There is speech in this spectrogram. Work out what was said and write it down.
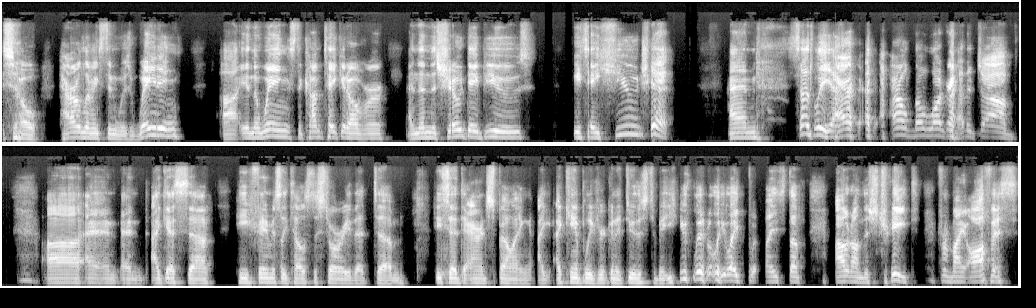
so Harold Livingston was waiting uh, in the wings to come take it over, and then the show debuts. It's a huge hit, and suddenly Harold no longer had a job uh, and and I guess uh, he famously tells the story that um, he said to Aaron Spelling, I, "I can't believe you're going to do this to me. You literally like put my stuff out on the street from my office,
